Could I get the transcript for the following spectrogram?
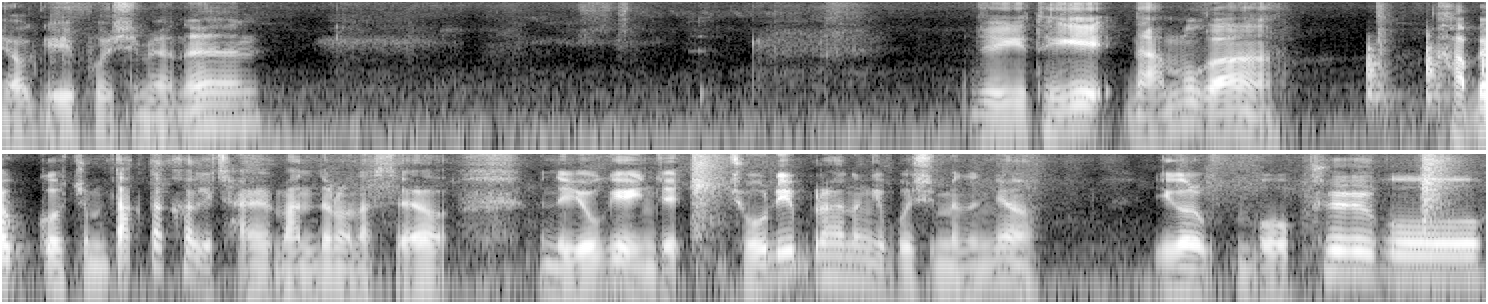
여기 보시면은 이제 이게 되게 나무가 가볍고 좀 딱딱하게 잘 만들어 놨어요. 근데 요게 이제 조립을 하는 게 보시면은요. 이걸 뭐 풀고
